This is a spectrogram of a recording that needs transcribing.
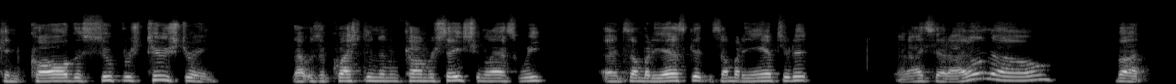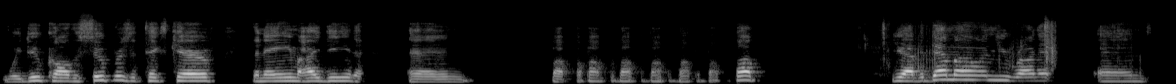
can call the super toString. That was a question in a conversation last week. And somebody asked it and somebody answered it. And I said, I don't know. But we do call the supers. It takes care of the name, ID, and bop, bop, bop, bop, bop, bop, bop, bop, bop. you have a demo and you run it and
